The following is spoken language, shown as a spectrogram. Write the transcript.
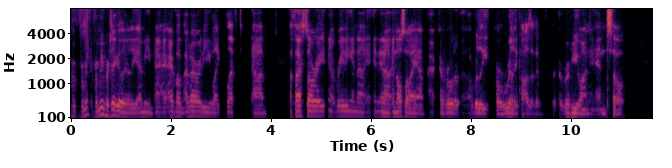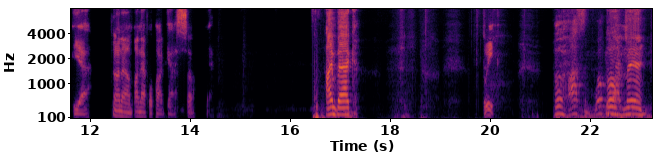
for, for me for me particularly, I mean I, I- I've um, I've already like left um a five star rate uh, rating and uh, and and, uh, and also I um, I- I wrote a, a really a really positive review on it and so yeah on um on Apple Podcasts so yeah, I'm back. sweet Oh, Awesome. Welcome oh back, man, Jason.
